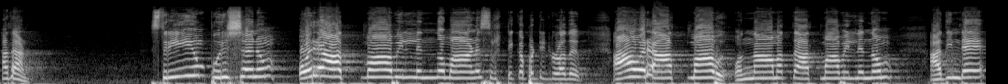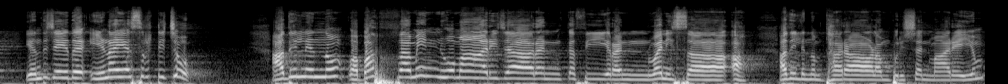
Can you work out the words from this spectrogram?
അതാണ് സ്ത്രീയും പുരുഷനും ഒരാത്മാവിൽ നിന്നുമാണ് സൃഷ്ടിക്കപ്പെട്ടിട്ടുള്ളത് ആ ഒരാത്മാവ് ഒന്നാമത്തെ ആത്മാവിൽ നിന്നും അതിൻ്റെ എന്ത് ചെയ്ത് ഇണയെ സൃഷ്ടിച്ചു അതിൽ നിന്നും. അതിൽ നിന്നും ധാരാളം പുരുഷന്മാരെയും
